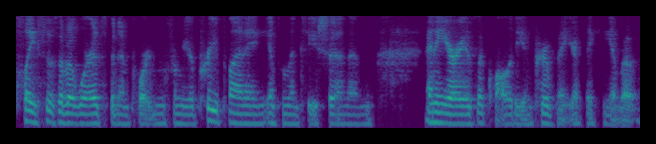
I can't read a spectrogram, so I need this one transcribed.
places about where it's been important from your pre-planning, implementation, and any areas of quality improvement you're thinking about.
